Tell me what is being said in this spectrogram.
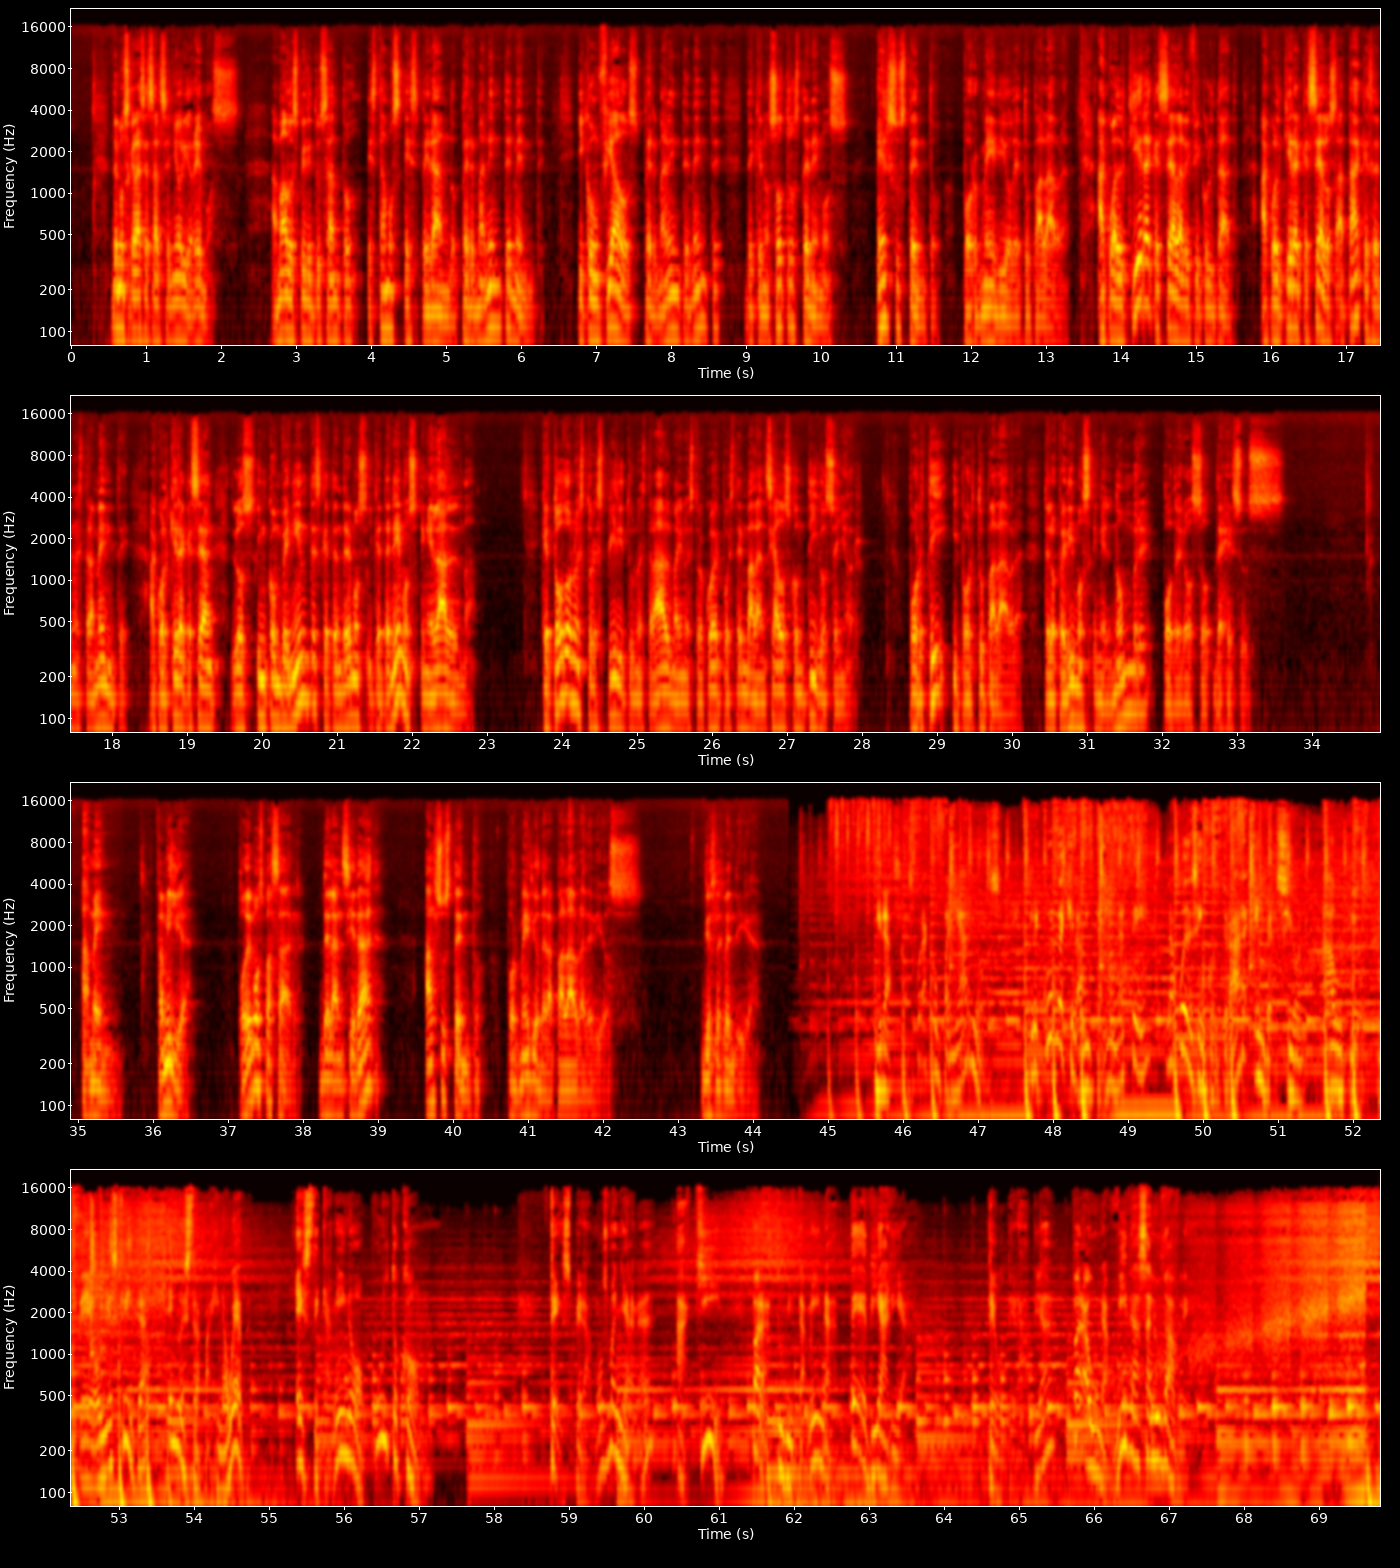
Demos gracias al Señor y oremos. Amado Espíritu Santo, estamos esperando permanentemente y confiados permanentemente de que nosotros tenemos el sustento por medio de tu palabra. A cualquiera que sea la dificultad, a cualquiera que sean los ataques de nuestra mente, a cualquiera que sean los inconvenientes que tendremos y que tenemos en el alma, que todo nuestro espíritu, nuestra alma y nuestro cuerpo estén balanceados contigo, Señor. Por ti y por tu palabra. Te lo pedimos en el nombre poderoso de Jesús. Amén. Familia, podemos pasar de la ansiedad al sustento por medio de la palabra de Dios. Dios les bendiga. Gracias por acompañarnos. Recuerda que la vitamina T la puedes encontrar en versión audio, video y escrita en nuestra página web, estecamino.com. Te esperamos mañana aquí para tu vitamina T diaria. Teoterapia para una vida saludable. Música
